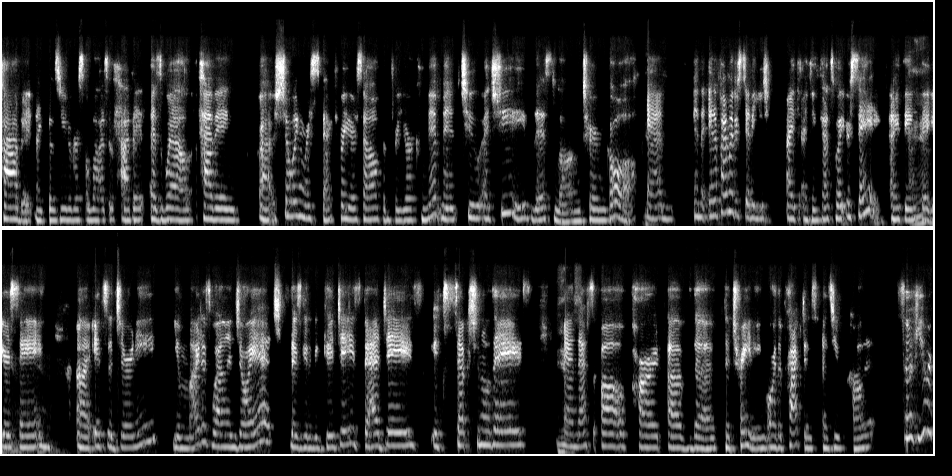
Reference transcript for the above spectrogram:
habit, like those universal laws of habit, as well. Having uh, showing respect for yourself and for your commitment to achieve this long-term goal. And and, and if I'm understanding you I, I think that's what you're saying. I think I that you're saying uh, it's a journey. You might as well enjoy it. There's going to be good days, bad days, exceptional days. Yes. And that's all part of the, the training or the practice, as you call it. So, if you're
